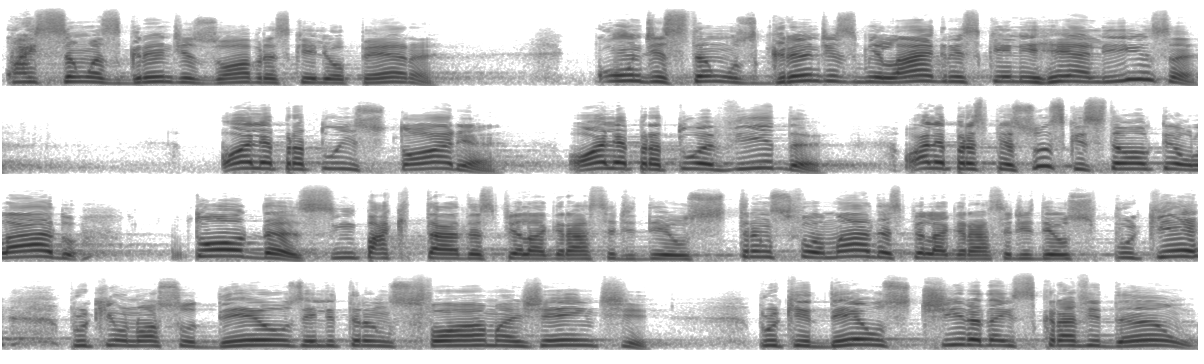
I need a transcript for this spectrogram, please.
Quais são as grandes obras que ele opera? Onde estão os grandes milagres que ele realiza? Olha para a tua história, olha para a tua vida, olha para as pessoas que estão ao teu lado, todas impactadas pela graça de Deus, transformadas pela graça de Deus. Por quê? Porque o nosso Deus, ele transforma a gente. Porque Deus tira da escravidão,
